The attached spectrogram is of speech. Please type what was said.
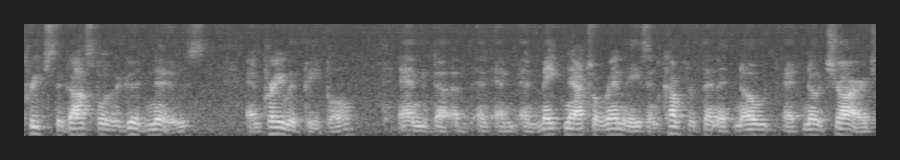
preach the gospel of the good news and pray with people and, uh, and, and, and make natural remedies and comfort them at no, at no charge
